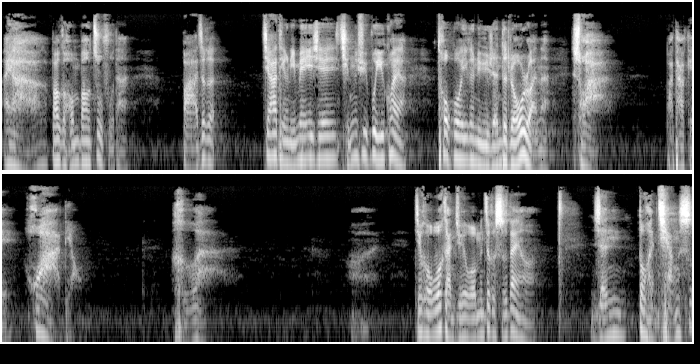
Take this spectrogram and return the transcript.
哎呀，包个红包祝福他，把这个家庭里面一些情绪不愉快啊，透过一个女人的柔软呢，唰，把它给化掉，和啊，结果我感觉我们这个时代哈，人。都很强势，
